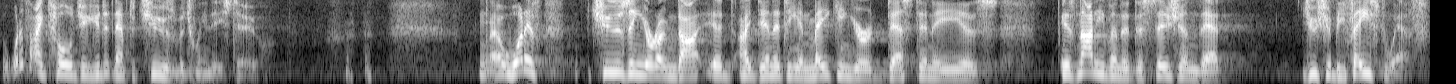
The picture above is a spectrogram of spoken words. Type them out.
But what if I told you you didn't have to choose between these two? what if choosing your own identity and making your destiny is, is not even a decision that you should be faced with?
